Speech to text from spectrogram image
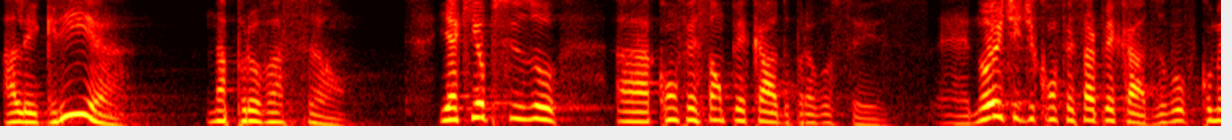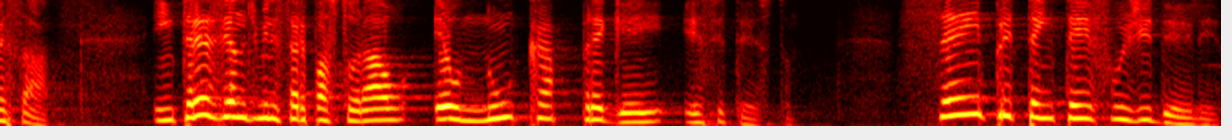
alegria na provação. E aqui eu preciso uh, confessar um pecado para vocês. É, noite de confessar pecados, eu vou começar. Em 13 anos de ministério pastoral, eu nunca preguei esse texto. Sempre tentei fugir dele.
